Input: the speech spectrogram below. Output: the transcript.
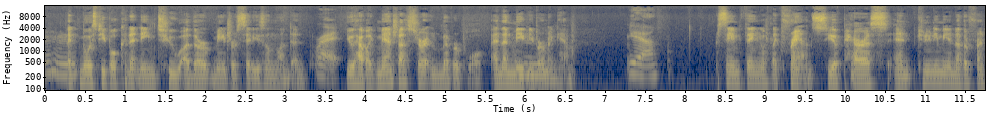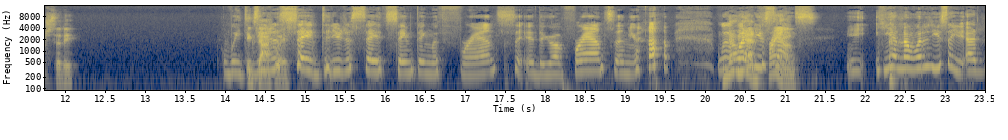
Mhm. like most people couldn't name two other major cities in london right. you have like manchester and liverpool and then maybe Mhm. birmingham Yeah. same thing with like france you have paris and can you name me another french city Wait, did Exactly. you just say? Did you just say same thing with France? Uh, You have France, and you have. Wait, no what yeah did you france say? Yeah, no. What did you say? You had,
